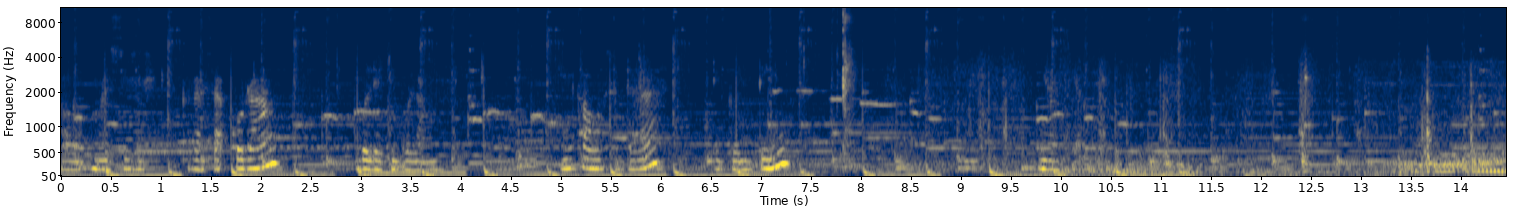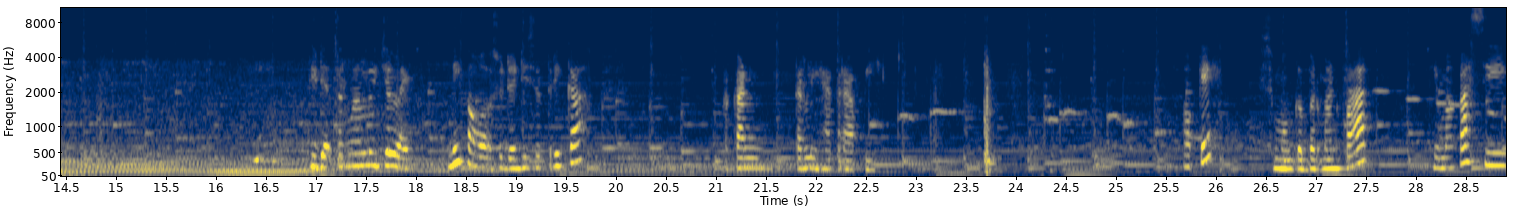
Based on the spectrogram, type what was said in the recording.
kalau masih kerasa kurang boleh diulang. Ini kalau sudah digunting. Ya siap. Tidak terlalu jelek. Ini kalau sudah disetrika akan terlihat rapi. Oke semoga bermanfaat. Terima kasih.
